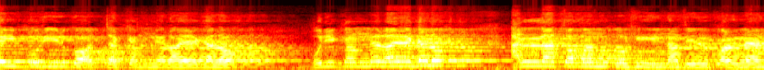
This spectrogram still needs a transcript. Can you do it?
এই বুড়ির ঘরটা কেমনে রয়ে গেল? বুড়ি কেমনে রয়ে গেল? আল্লাহ তখন ওহি নাজিল করলেন,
